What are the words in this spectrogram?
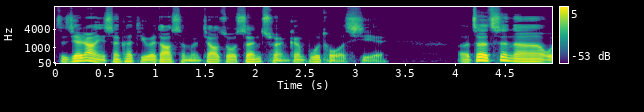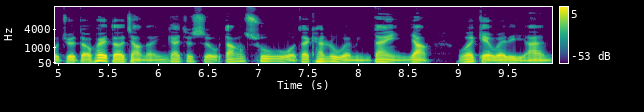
直接让你深刻体会到什么叫做生存跟不妥协。而这次呢，我觉得会得奖的应该就是当初我在看入围名单一样，我会给韦礼安。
